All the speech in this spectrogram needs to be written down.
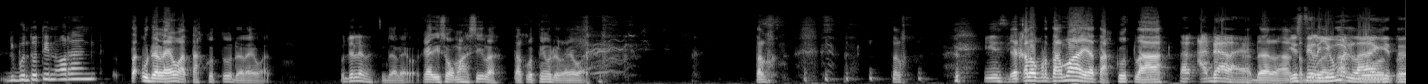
dibuntutin orang gitu. Ta- Udah lewat. Takut tuh udah lewat. Udah lewat. Udah lewat. Kayak disomasi lah. Takutnya udah lewat. takut. takut. Iya sih. Ya kalau pertama ya takut lah. Ada lah ya. Ada lah. You still human lah takut. gitu.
